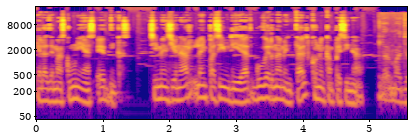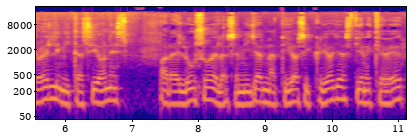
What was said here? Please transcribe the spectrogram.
y a las demás comunidades étnicas, sin mencionar la impasibilidad gubernamental con el campesinado. Las mayores limitaciones para el uso de las semillas nativas y criollas tiene que ver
